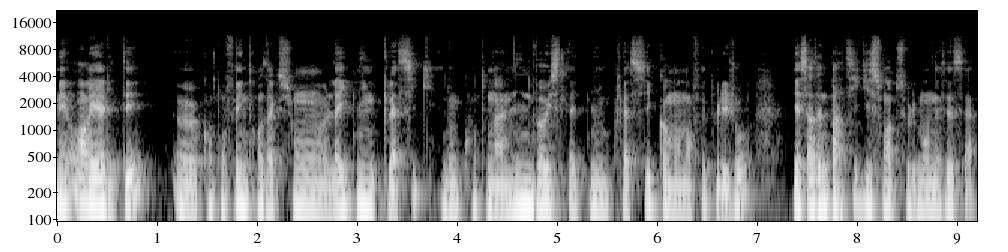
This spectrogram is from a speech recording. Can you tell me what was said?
mais en réalité, euh, quand on fait une transaction Lightning classique, donc quand on a un invoice Lightning classique comme on en fait tous les jours, il y a certaines parties qui sont absolument nécessaires.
